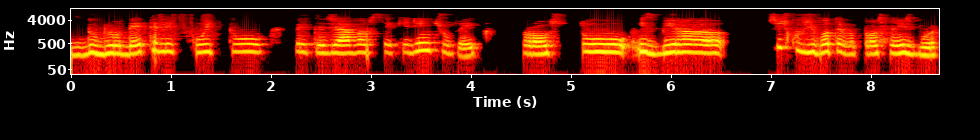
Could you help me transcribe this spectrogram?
добродетели, които притежава всеки един човек. Просто избира. Всичко в живота е въпрос на избор.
